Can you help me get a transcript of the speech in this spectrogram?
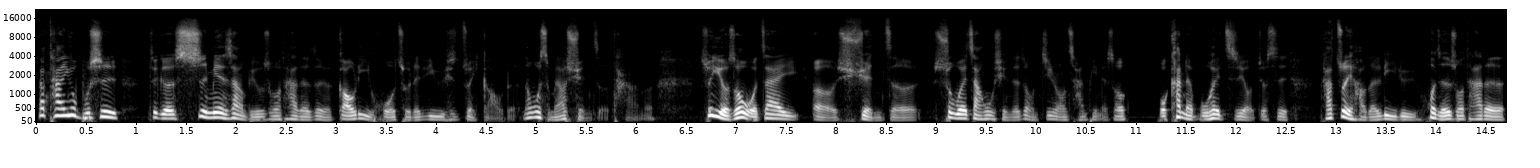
那它又不是这个市面上，比如说它的这个高利活储的利率是最高的，那为什么要选择它呢？所以有时候我在呃选择数位账户、选择这种金融产品的时候，我看的不会只有就是它最好的利率，或者是说它的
